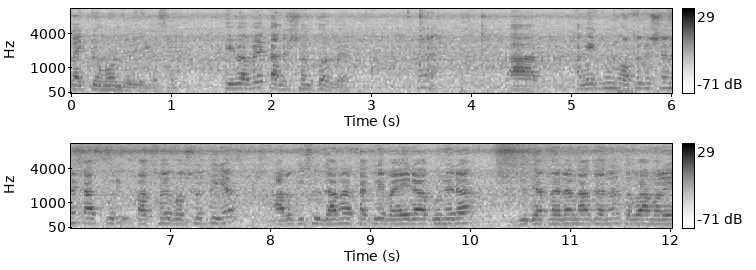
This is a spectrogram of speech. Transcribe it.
লাইটটাও বন্ধ হয়ে গেছে। এইভাবে কানেকশন করবেন হ্যাঁ? আর আমি একদম অটোমেশনে কাজ করি পাঁচ ছয় বছর ধরে আরও কিছু জানার থাকলে ভাইয়েরা, বোনেরা, যদি আপনারা না জানেন, তবে আমারে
